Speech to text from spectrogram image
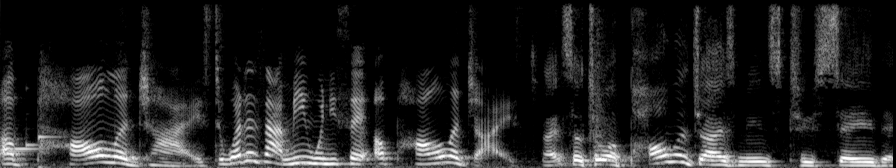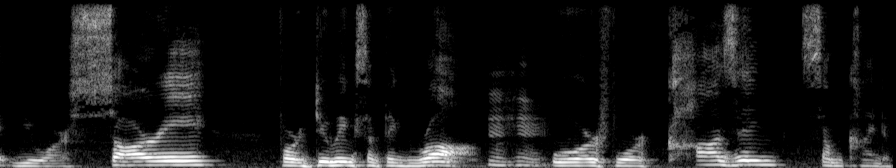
apologized. What does that mean when you say apologized? Right? So to apologize means to say that you are sorry for doing something wrong mm-hmm. or for causing some kind of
